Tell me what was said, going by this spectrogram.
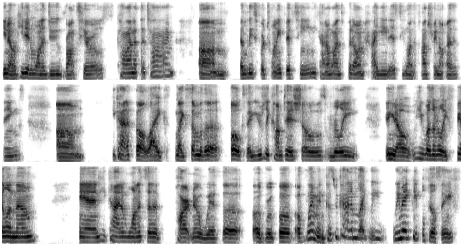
you know, he didn't want to do Bronx Heroes Con at the time. Um, at least for 2015, he kind of wanted to put on hiatus. He wanted to concentrate on other things. Um, he kind of felt like like some of the folks that usually come to his shows really, you know, he wasn't really feeling them, and he kind of wanted to partner with a, a group of, of women because we kind of like we we make people feel safe.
